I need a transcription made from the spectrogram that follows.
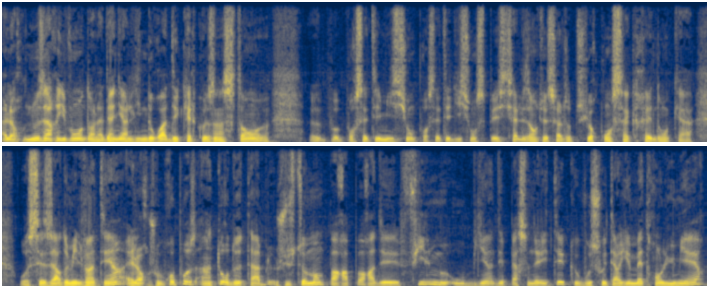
Alors, nous arrivons dans la dernière ligne droite des quelques instants pour cette émission, pour cette édition spéciale des salles obscures consacrées donc au César 2021. Alors, je vous propose un tour de table, justement, par rapport à des films ou bien des personnalités que vous souhaiteriez mettre en lumière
